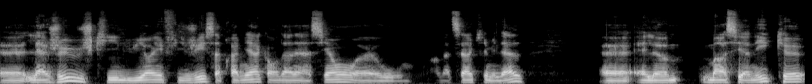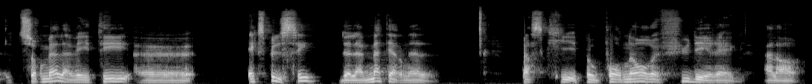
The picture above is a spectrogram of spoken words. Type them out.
Euh, la juge qui lui a infligé sa première condamnation euh, en matière criminelle, euh, elle a mentionné que Turmel avait été expulsé de la maternelle parce qu'il pour non refus des règles. Alors,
